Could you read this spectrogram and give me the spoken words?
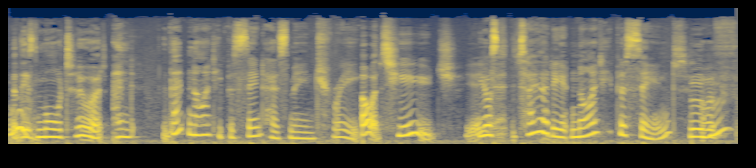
but there's more to it. And that 90% has me intrigued. Oh, it's huge. Yeah. You're, say that again 90% of.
